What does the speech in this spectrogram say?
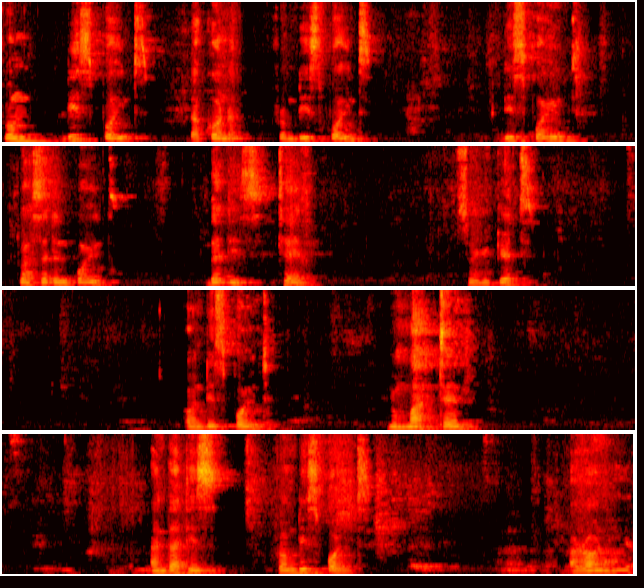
from this point the corner from this point this point to a certain point that is 10 so you get on this point you mark 10 and that is from this point around here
